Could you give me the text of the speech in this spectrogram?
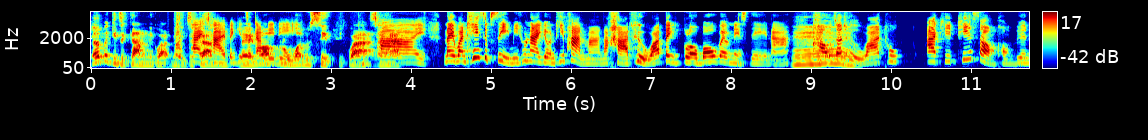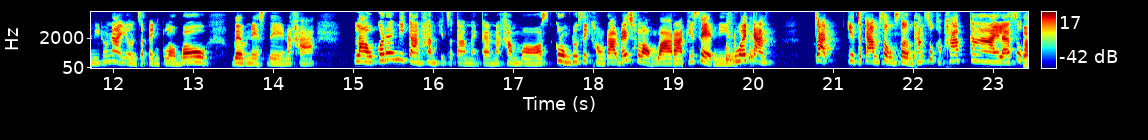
แล้วเป็นกิจกรรมดีกว่าเป็นกิจกรรมใช่ใช่เป็นกิจกรรมในอบดีๆรั้วดุสิตดีกว่านะใช่ฮะในวันที่ 14 มิถุนายนที่ผ่านมานะคะ ถือว่าเป็น global wellness day นะอืมเขาจะถือว่าทุก อาทิตย์ที่ 2 ของเดือนมิถุนายนจะเป็น global wellness day นะคะเราก็ได้มีการทำกิจกรรมเหมือนกันนะคะมอสกลุ่มดุสิตของเราได้ฉลองวาระพิเศษนี้ด้วยการจัดกิจกรรมส่งเสริมทั้งสุขภาพกายและสุข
